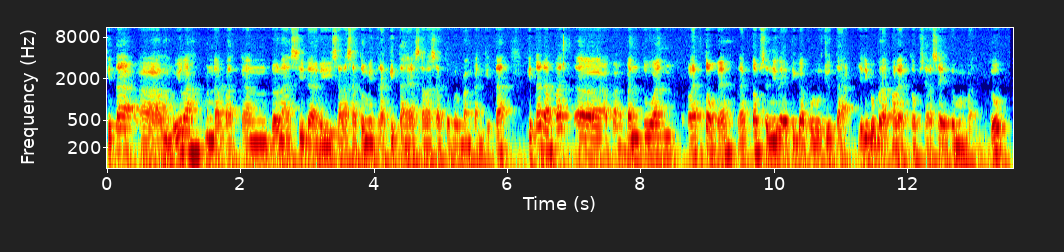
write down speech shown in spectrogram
kita uh, alhamdulillah mendapatkan donasi dari salah satu mitra kita ya salah satu perbankan kita kita dapat uh, apa bantuan laptop ya laptop senilai 30 juta. Jadi beberapa laptop saya rasa itu membantu.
